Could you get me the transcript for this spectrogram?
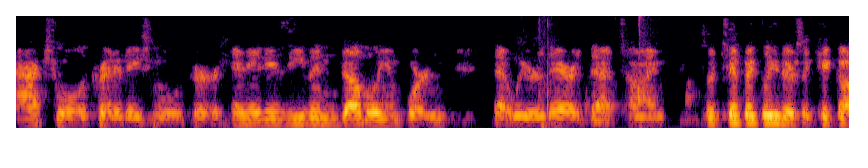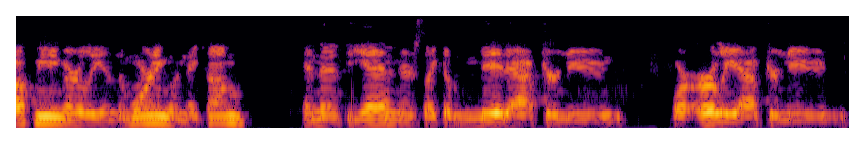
actual accreditation will occur. And it is even doubly important that we are there at that time. So typically there's a kickoff meeting early in the morning when they come. And then at the end, there's like a mid afternoon or early afternoon.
